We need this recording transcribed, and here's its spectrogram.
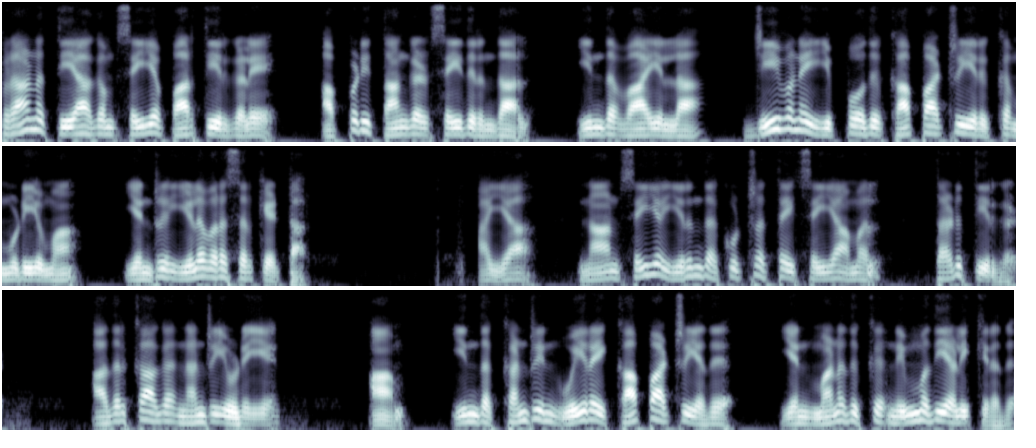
பிராண தியாகம் செய்ய பார்த்தீர்களே அப்படி தாங்கள் செய்திருந்தால் இந்த வாயில்லா ஜீவனை இப்போது காப்பாற்றியிருக்க முடியுமா? என்று இளவரசர் கேட்டார். ஐயா நான் செய்ய இருந்த குற்றத்தை செய்யாமல் தடுத்தீர்கள். அதற்காக நன்றியுடையேன். ஆம் இந்த கன்றின் உயிரை காப்பாற்றியது என் மனதுக்கு நிம்மதி அளிக்கிறது.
